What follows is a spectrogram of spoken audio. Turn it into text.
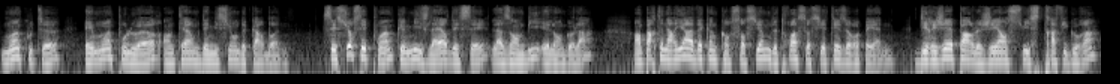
moins coûteux et moins pollueur en termes d'émissions de carbone. C'est sur ces points que misent la RDC, la Zambie et l'Angola, en partenariat avec un consortium de trois sociétés européennes. Dirigé par le géant suisse Trafigura,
